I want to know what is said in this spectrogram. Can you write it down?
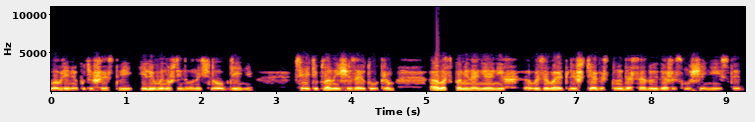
во время путешествий или вынужденного ночного бдения. Все эти планы исчезают утром, а воспоминания о них вызывают лишь тягостную досаду и даже смущение и стыд.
